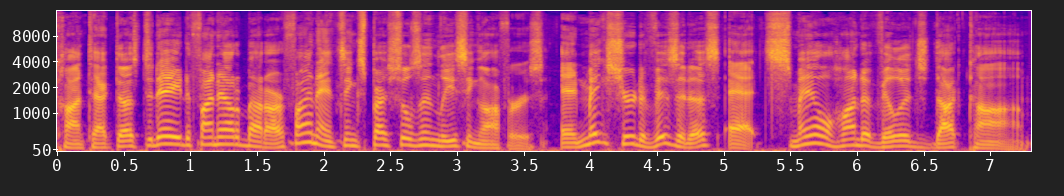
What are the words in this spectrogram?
Contact us today to find out about our financing specials and leasing offers, and make sure to visit us at smailhondavillage.com.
